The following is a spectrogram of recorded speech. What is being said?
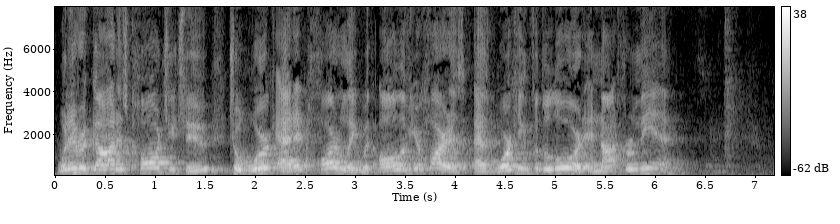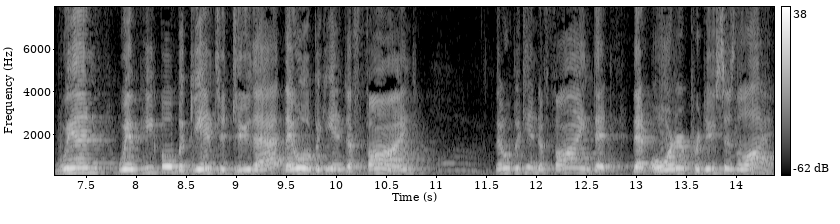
Whatever God has called you to, to work at it heartily with all of your heart as, as working for the Lord and not for men. When, when people begin to do that, they will begin to find, they will begin to find that, that order produces life.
